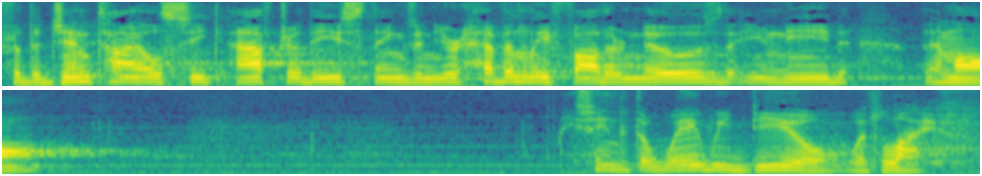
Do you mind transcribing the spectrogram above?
For the Gentiles seek after these things, and your heavenly Father knows that you need them all. He's saying that the way we deal with life,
